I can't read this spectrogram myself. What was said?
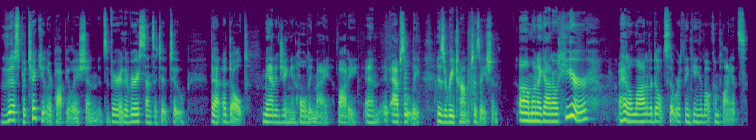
This particular population, it's very they're very sensitive to that adult managing and holding my body. And it absolutely is a re traumatization. Um, when I got out here, I had a lot of adults that were thinking about compliance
